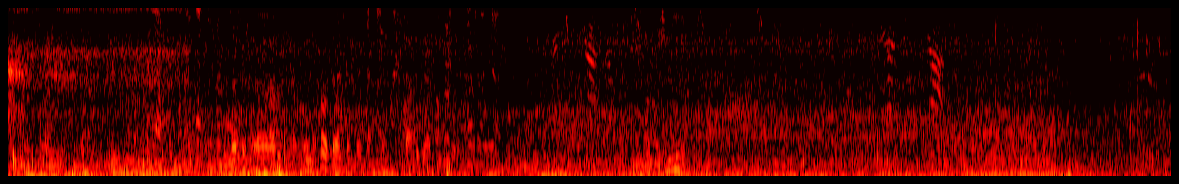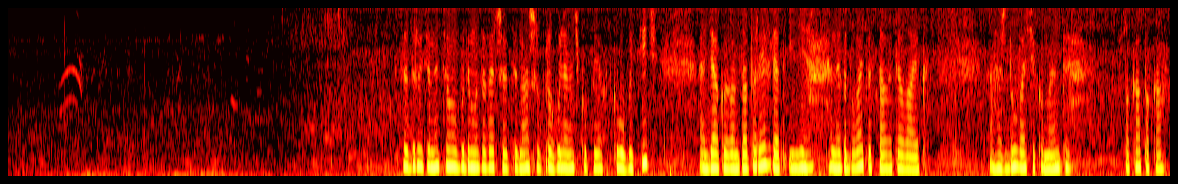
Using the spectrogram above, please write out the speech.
Все, друзі, на цьому будемо завершувати нашу прогуляночку по яхт-клубу Січ. Дякую вам за перегляд і не забувайте ставити лайк. Жду ваші коменти. Пока-пока.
